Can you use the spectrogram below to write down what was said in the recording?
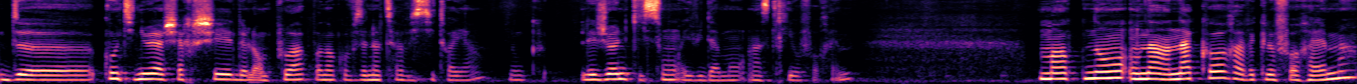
de continuer à chercher de l'emploi pendant qu'on faisait notre service citoyen. Donc, les jeunes qui sont évidemment inscrits au forum. Maintenant, on a un accord avec le forum,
